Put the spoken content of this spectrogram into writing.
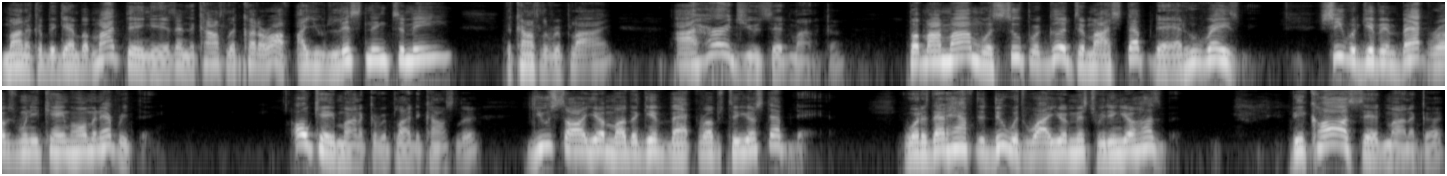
Monica began, but my thing is, and the counselor cut her off. Are you listening to me? The counselor replied. I heard you, said Monica, but my mom was super good to my stepdad who raised me. She would give him back rubs when he came home and everything. Okay, Monica, replied the counselor. You saw your mother give back rubs to your stepdad. What does that have to do with why you're mistreating your husband? Because, said Monica,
